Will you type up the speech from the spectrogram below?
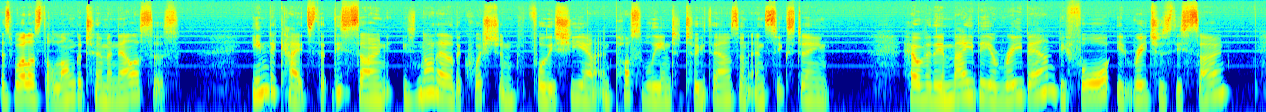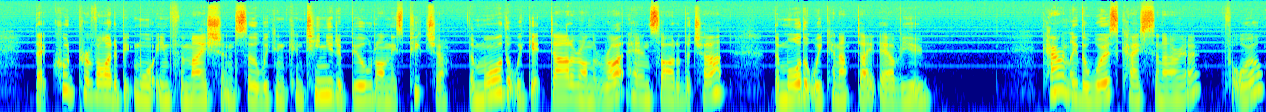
as well as the longer term analysis, indicates that this zone is not out of the question for this year and possibly into 2016. However, there may be a rebound before it reaches this zone that could provide a bit more information so that we can continue to build on this picture. The more that we get data on the right hand side of the chart, the more that we can update our view. Currently, the worst case scenario for oil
